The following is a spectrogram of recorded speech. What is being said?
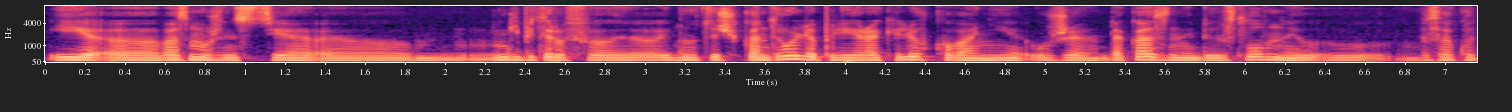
и возможности ингибиторов иммуноточек контроля при раке легкого, они уже доказаны, безусловно, и высоко,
